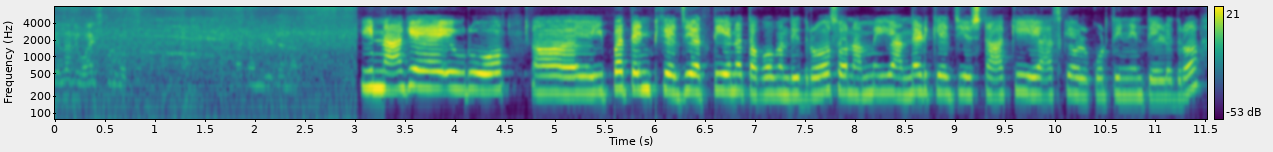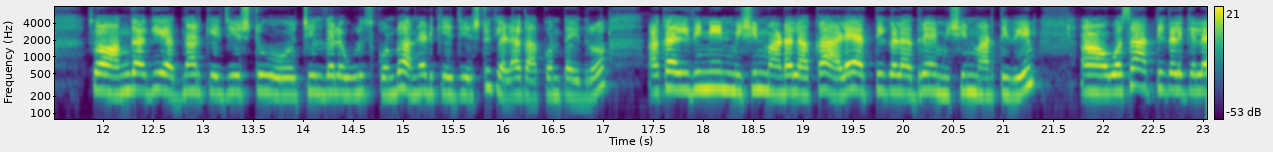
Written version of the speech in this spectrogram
ಕನ್ನಡ ನೀವು ವಾಯ್ಸ್ ಕೊಡ್ಬೇಕು. ಇನ್ನು ಇವರು ಇಪ್ಪತ್ತೆಂಟು ಕೆ ಜಿ ಹತ್ತಿ ಏನೋ ತಗೊಬಂದಿದ್ರು. ಸೊ ನಮಗೆ ಹನ್ನೆರಡು ಕೆ ಜಿಯಷ್ಟು ಹಾಕಿ ಹಾಸಿಗೆ ಹೊಲ್ಕೊಡ್ತೀನಿ ಅಂತ ಹೇಳಿದ್ರು. ಸೊ ಹಂಗಾಗಿ ಹದಿನಾರು ಕೆ ಜಿಯಷ್ಟು ಚೀಲದಲ್ಲೇ ಉಳಿಸ್ಕೊಂಡು ಹನ್ನೆರಡು ಕೆ ಜಿಯಷ್ಟು ಕೆಳಗೆ ಹಾಕ್ಕೊತ ಇದ್ರು. ಅಕ್ಕ, ಇದನ್ನೇನು ಮಿಷಿನ್ ಮಾಡಲ್ಲ ಅಕ್ಕ. ಹಳೆ ಹತ್ತಿಗಳಾದರೆ ಮಿಷಿನ್ ಮಾಡ್ತೀವಿ. ಹೊಸ ಹತ್ತಿಗಳಿಗೆಲ್ಲ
